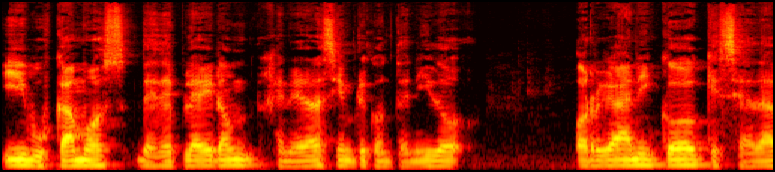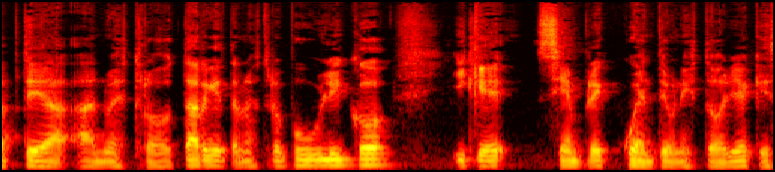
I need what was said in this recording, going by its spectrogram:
y buscamos desde Playground generar siempre contenido orgánico que se adapte a, nuestro target, a nuestro público y que siempre cuente una historia que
